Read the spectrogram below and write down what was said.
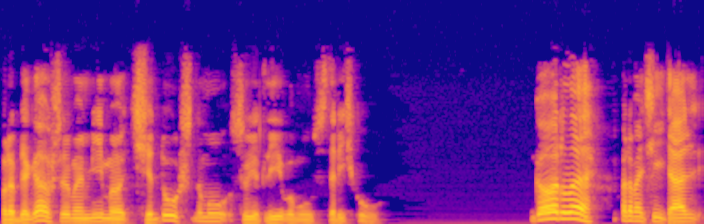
пробегавшему мимо тщедушному, суетливому старичку. — Горло промочить, аль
